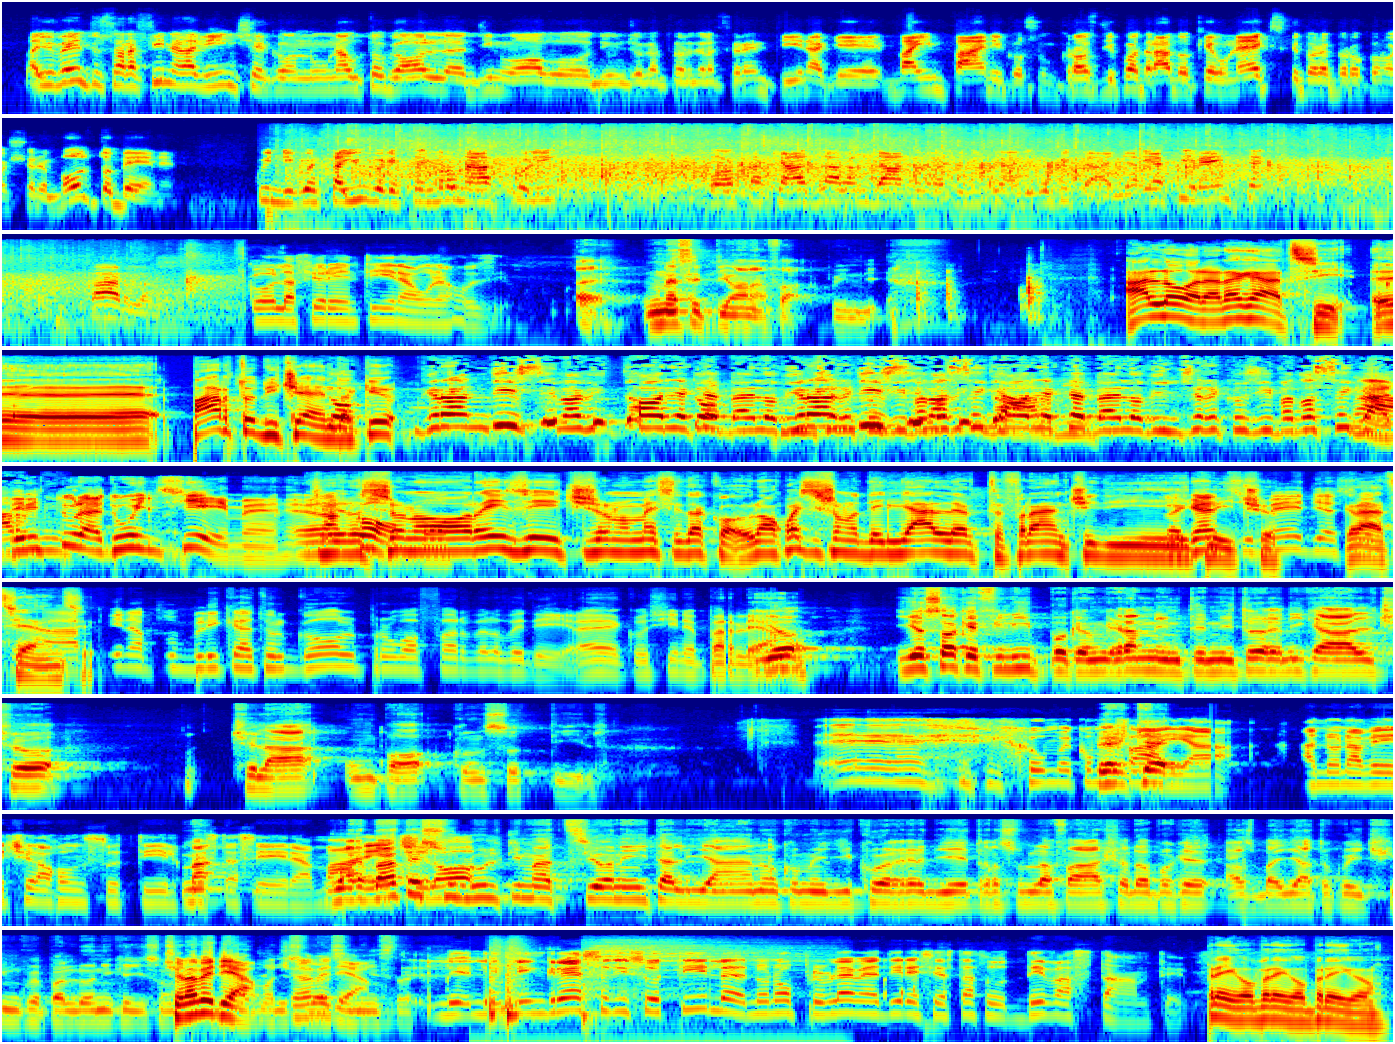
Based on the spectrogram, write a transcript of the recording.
la Juventus alla fine la vince con un autogol di nuovo di un giocatore della Fiorentina che va in panico su un cross di quadrado che è un ex che dovrebbero conoscere molto bene. Quindi questa Juve che sembra un Ascoli porta a casa l'andata nella semifinale di Coppa Italia e a Firenze parlano. Con la Fiorentina una così. Eh, una settimana fa, quindi. Allora, ragazzi, eh, parto dicendo che Grandissima vittoria, che bello vincere grandissima così, vittoria, segarmi. che bello vincere così, vado a Ah, addirittura due insieme. ci sono resi, ci sono messi d'accordo. No, questi sono degli alert franci di Ragazzi, Twitch. Mediaset Grazie, ha anzi. appena pubblicato il gol, provo a farvelo vedere, eh, così ne parliamo. Io, io so che Filippo, che è un grande intenditore di calcio, ce l'ha un po' con Sottil. Eh, come come Perché- fai a, a non avercela con Sottil Ma questa sera? Ma Guardate sull'ultima azione italiano come gli corre dietro sulla fascia dopo che ha sbagliato quei cinque palloni che gli sono Ce la vediamo, ce la vediamo. sinistra. l- l'ingresso di Sottil non ho problemi a dire sia stato devastante. Prego, prego, prego.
